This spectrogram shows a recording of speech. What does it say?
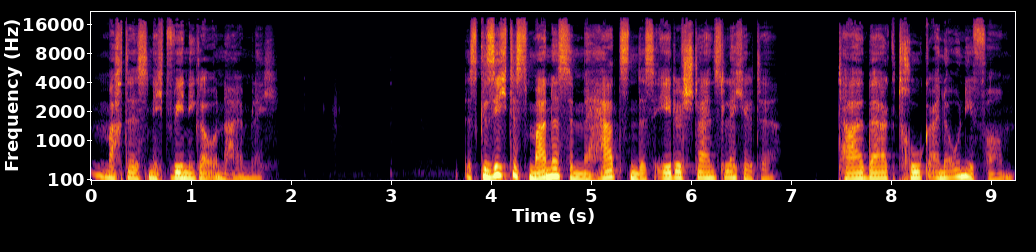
machte es nicht weniger unheimlich. Das Gesicht des Mannes im Herzen des Edelsteins lächelte. Thalberg trug eine Uniform.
